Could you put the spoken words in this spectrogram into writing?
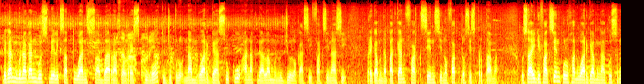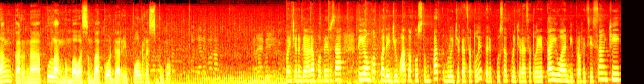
Dengan menggunakan bus milik Satuan Sabara Polres Bungo, 76 warga suku anak dalam menuju lokasi vaksinasi. Mereka mendapatkan vaksin Sinovac dosis pertama. Usai divaksin, puluhan warga mengaku senang karena pulang membawa sembako dari Polres Bungo mancanegara pemirsa Tiongkok pada Jumat waktu setempat meluncurkan satelit dari pusat peluncuran satelit Taiwan di Provinsi Sangchi,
